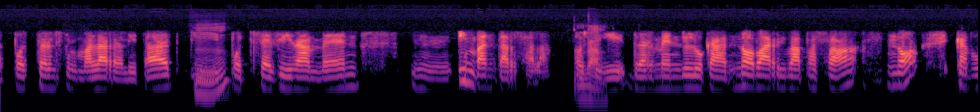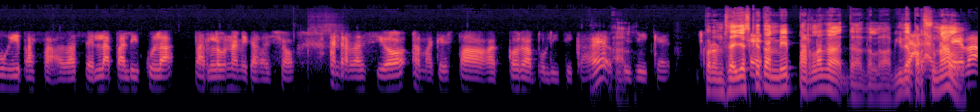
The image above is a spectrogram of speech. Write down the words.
et pot transformar la realitat i Mhm. pot ser finalment mm, inventar-se-la. O Val. sigui, realment el que no va arribar a passar, no?, que pugui passar. De fet, la pel·lícula parla una mica d'això en relació amb aquesta cosa política, eh? Val. Vull dir que Però ens deies que Eh. també parla de, de, de la vida de la personal. Seva...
